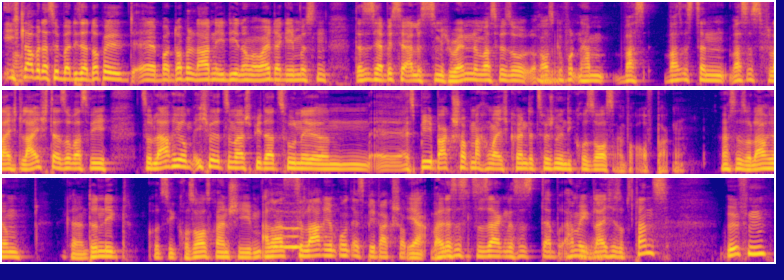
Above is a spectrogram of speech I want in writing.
Ich glaube, dass wir bei dieser Doppel, äh, Doppelladen-Idee nochmal weitergehen müssen. Das ist ja bisher alles ziemlich random, was wir so rausgefunden haben. Was, was ist denn, was ist vielleicht leichter? Sowas wie Solarium. Ich würde zum Beispiel dazu einen äh, SB-Backshop machen, weil ich könnte zwischen die Croissants einfach aufbacken. Hast du Solarium, der drin liegt, kurz die Croissants reinschieben. Also als Solarium und SB Backshop. ja, weil das ist sozusagen, das ist, da haben wir die gleiche Substanz. Öfen,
